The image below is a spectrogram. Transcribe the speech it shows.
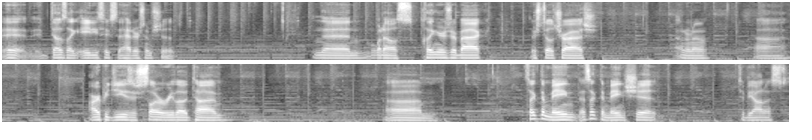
It, it does like 86 to the head or some shit. And then what else? Clingers are back. They're still trash. I don't know. Uh, RPGs are slower reload time. Um, it's like the main. That's like the main shit. To be honest.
